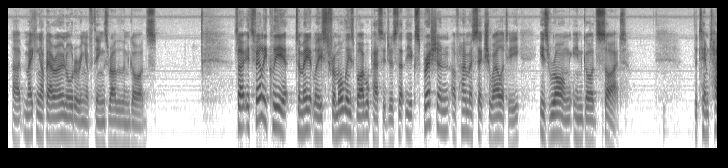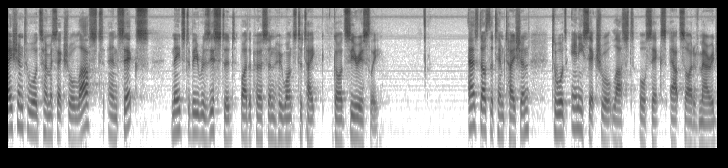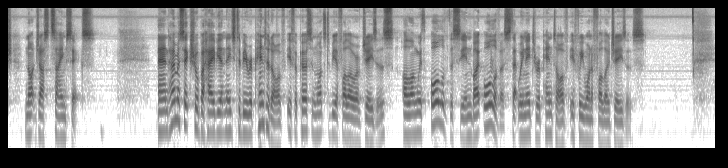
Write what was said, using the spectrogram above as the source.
uh, making up our own ordering of things rather than God's. So it's fairly clear, to me at least, from all these Bible passages, that the expression of homosexuality is wrong in God's sight. The temptation towards homosexual lust and sex needs to be resisted by the person who wants to take God seriously, as does the temptation towards any sexual lust or sex outside of marriage, not just same sex. And homosexual behaviour needs to be repented of if a person wants to be a follower of Jesus, along with all of the sin by all of us that we need to repent of if we want to follow Jesus.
